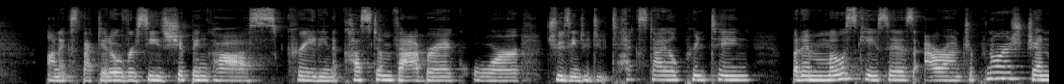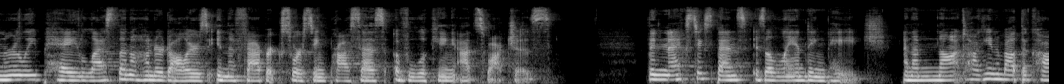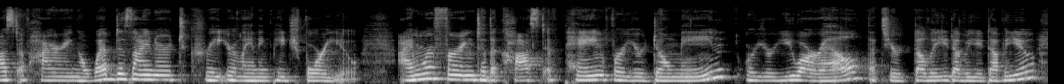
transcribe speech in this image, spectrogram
unexpected overseas shipping costs, creating a custom fabric, or choosing to do textile printing. But in most cases, our entrepreneurs generally pay less than $100 in the fabric sourcing process of looking at swatches. The next expense is a landing page. And I'm not talking about the cost of hiring a web designer to create your landing page for you. I'm referring to the cost of paying for your domain or your URL. That's your www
